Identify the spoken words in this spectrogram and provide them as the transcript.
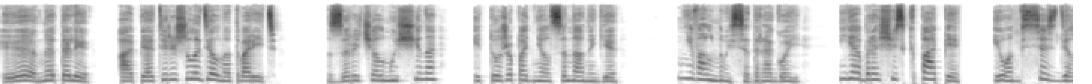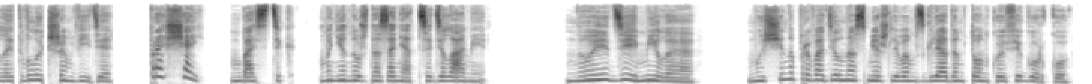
«Э, Нетали, опять решила дело натворить!» Зарычал мужчина и тоже поднялся на ноги. «Не волнуйся, дорогой. Я обращусь к папе, и он все сделает в лучшем виде. Прощай, Бастик, мне нужно заняться делами». «Ну иди, милая». Мужчина проводил насмешливым взглядом тонкую фигурку.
